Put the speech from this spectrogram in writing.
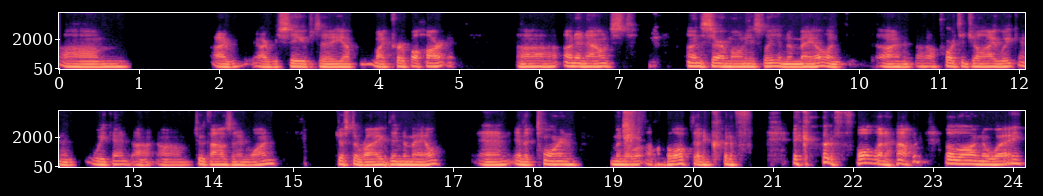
Um, I, I received the, uh, my Purple Heart uh, unannounced, unceremoniously in the mail and on uh, Fourth of July weekend and weekend uh, um, 2001. Just arrived in the mail, and in a torn manila envelope that it could have it could have fallen out along the way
